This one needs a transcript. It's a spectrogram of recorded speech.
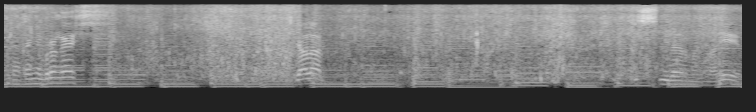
kita akan nyebrang guys. Jalan. Bismillahirrahmanirrahim.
